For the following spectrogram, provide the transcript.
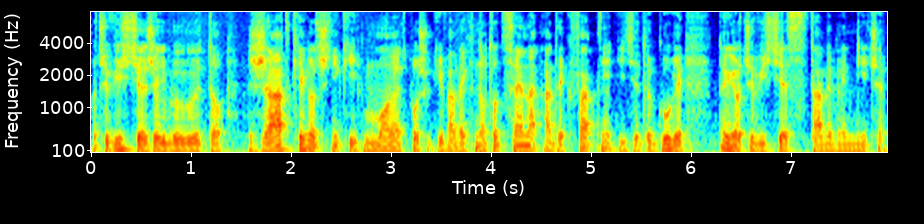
Oczywiście, jeżeli były to rzadkie roczniki monet poszukiwanych, no to cena adekwatnie idzie do góry. No i oczywiście stany mennicze.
